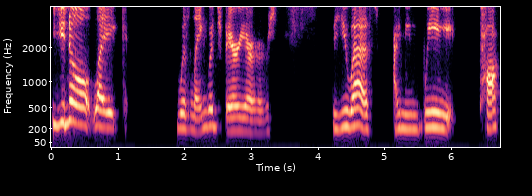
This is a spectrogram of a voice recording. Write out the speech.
you know, like with language barriers, the US, I mean, we talk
